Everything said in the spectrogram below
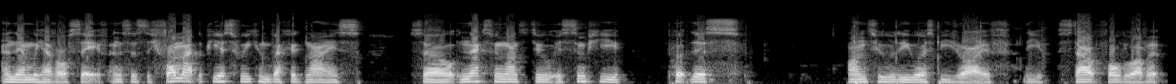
and then we have our save. And this is the format the PS3 can recognize. So next thing we want to do is simply put this onto the USB drive, the start folder of it.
